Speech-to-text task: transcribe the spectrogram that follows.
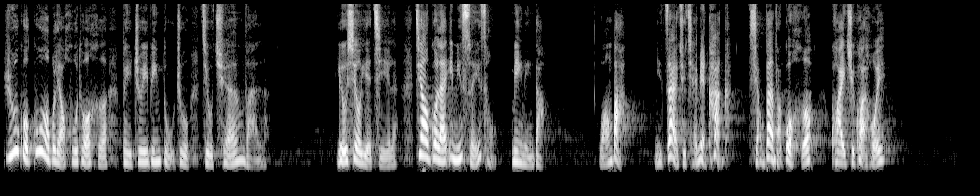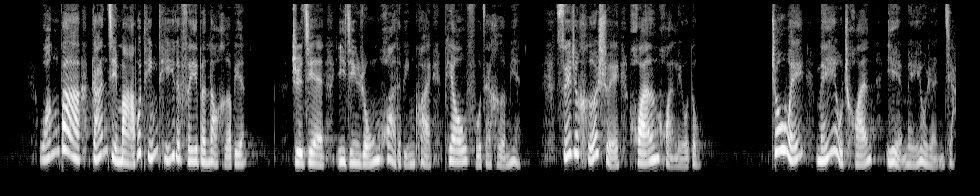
如果过不了滹沱河，被追兵堵住，就全完了。刘秀也急了，叫过来一名随从，命令道：“王霸，你再去前面看看，想办法过河，快去快回。”王霸赶紧马不停蹄地飞奔到河边，只见已经融化的冰块漂浮在河面，随着河水缓缓流动。周围没有船，也没有人家。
